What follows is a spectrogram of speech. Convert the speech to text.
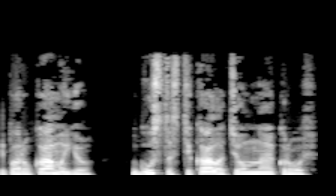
и по рукам ее густо стекала темная кровь.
